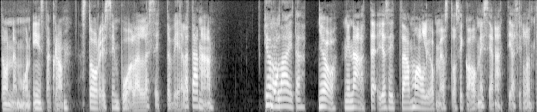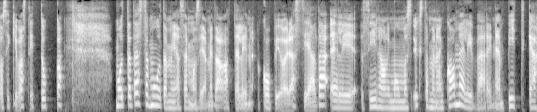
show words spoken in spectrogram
tonne mun Instagram-storiesin puolelle sitten vielä tänään. Joo, Mut- laita. Joo, niin näette. Ja sitten tämä malli on myös tosi kaunis ja nätti ja sillä on tosi kivasti tukka. Mutta tässä muutamia semmoisia, mitä ajattelin kopioida sieltä. Eli siinä oli muun muassa yksi tämmöinen kamelivärinen pitkä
